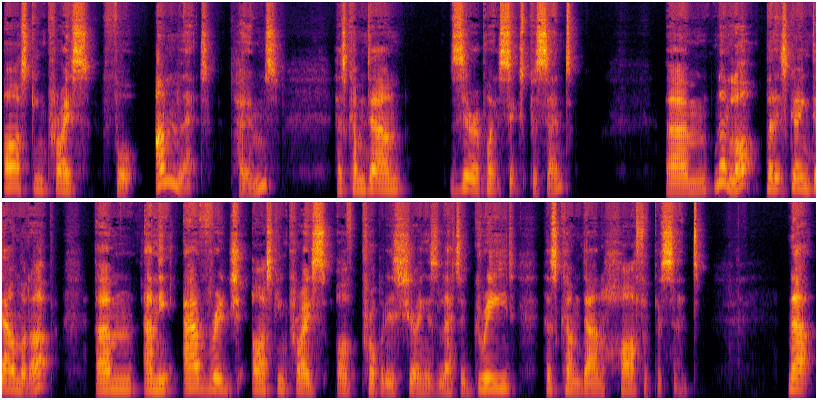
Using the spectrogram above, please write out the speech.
asking price for unlet homes has come down 0.6%. Um, not a lot, but it's going down, not up. Um, and the average asking price of properties showing as let agreed has come down half a percent. Now,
